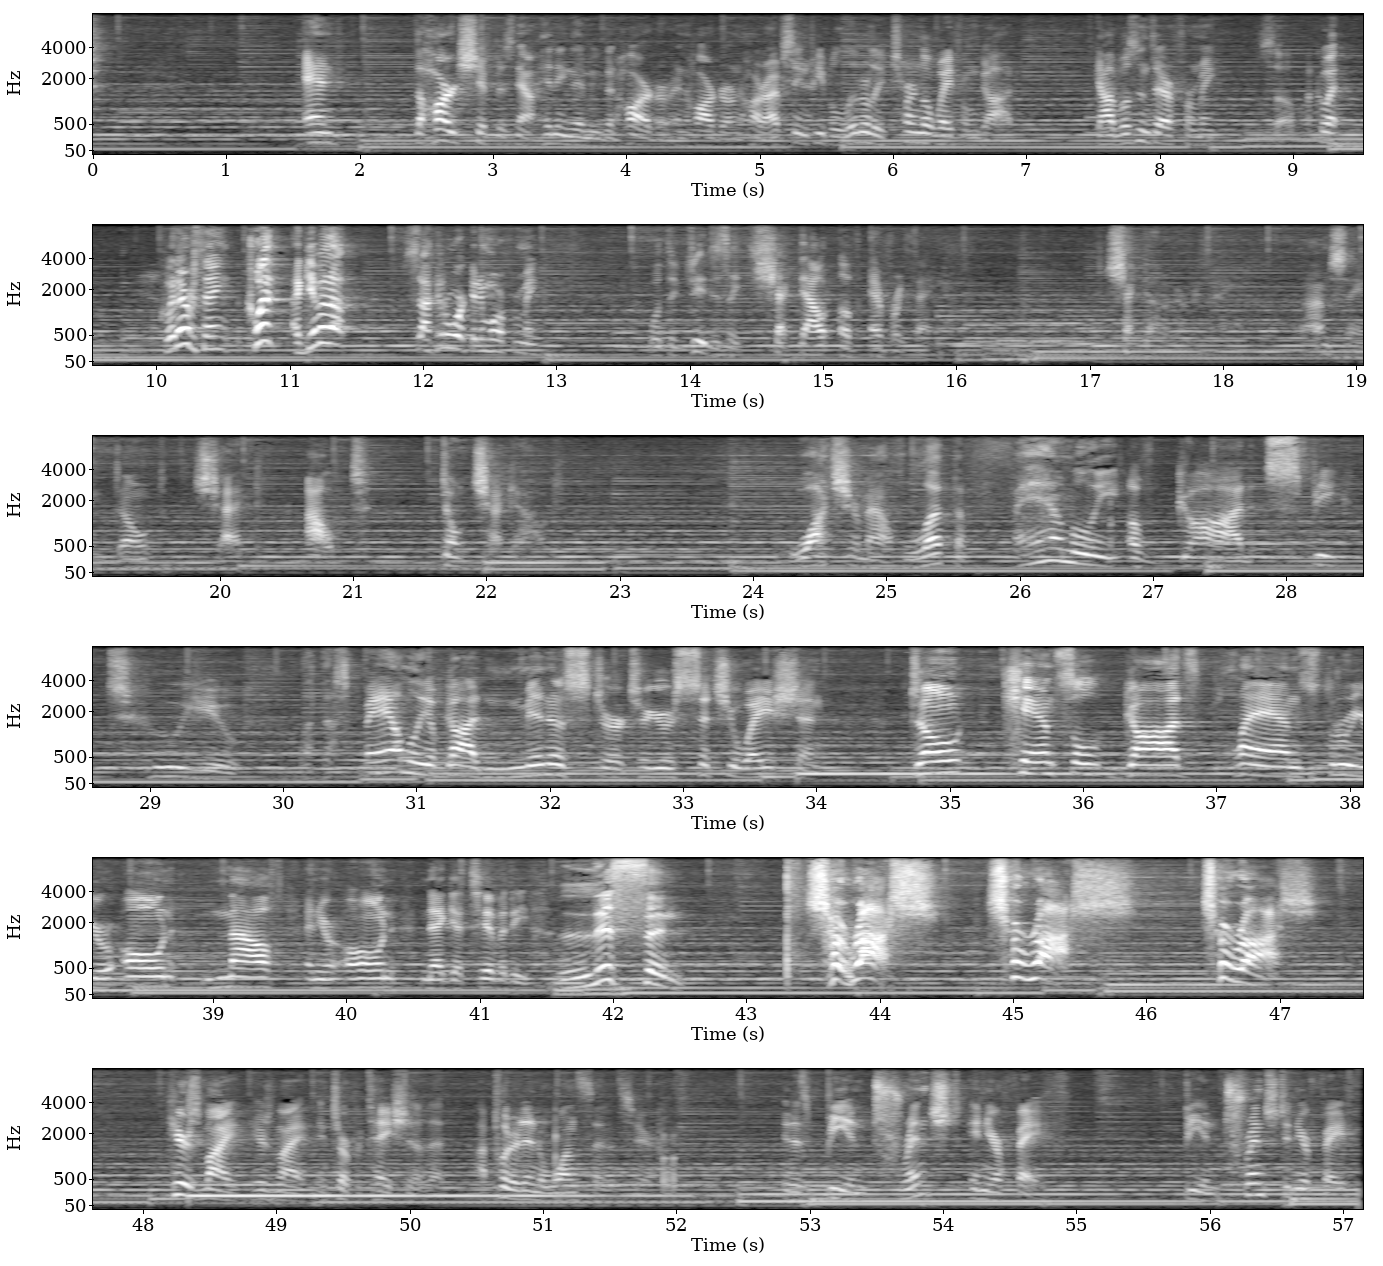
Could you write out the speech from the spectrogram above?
And the hardship is now hitting them even harder and harder and harder. I've seen people literally turn away from God. God wasn't there for me, so I quit. Quit everything. Quit. I give it up. It's not going to work anymore for me. What they did is they checked out of everything. Checked out of everything. I'm saying don't check out. Don't check out. Watch your mouth. Let the family of God speak to you. Family of God minister to your situation. Don't cancel God's plans through your own mouth and your own negativity. Listen. Charash. Charash. Charash. Here's my, here's my interpretation of it. I put it into one sentence here. It is be entrenched in your faith. Be entrenched in your faith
